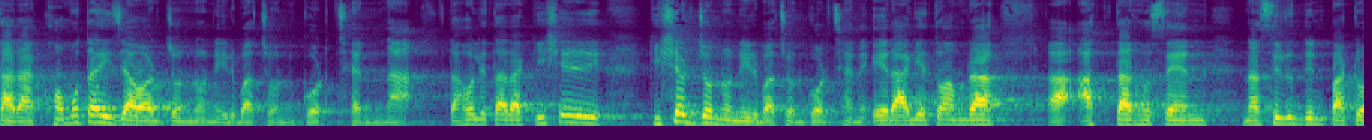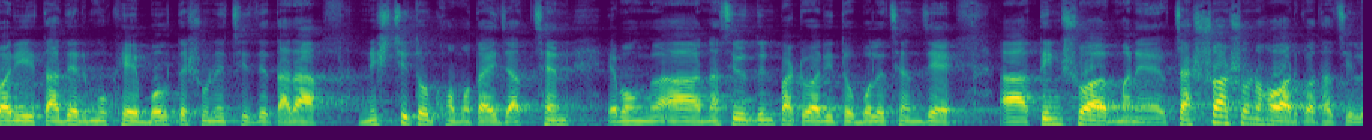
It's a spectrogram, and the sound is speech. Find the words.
তারা ক্ষমতায় যাওয়ার জন্য নির্বাচন করছেন না। তাহলে তারা কিসের কিসের জন্য নির্বাচন করছেন? এর আগে তো আমরা আক্তার হোসেন, নাসিরুদ্দিন পাটোয়ারি তাদের মুখে বলতে শুনেছি যে তারা নিশ্চিত ক্ষমতায় যাচ্ছেন এবং নাসিরুদ্দিন পাটোয়ারি তো বলেছেন যে তিনশো মানে চারশো আসন হওয়ার কথা ছিল।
